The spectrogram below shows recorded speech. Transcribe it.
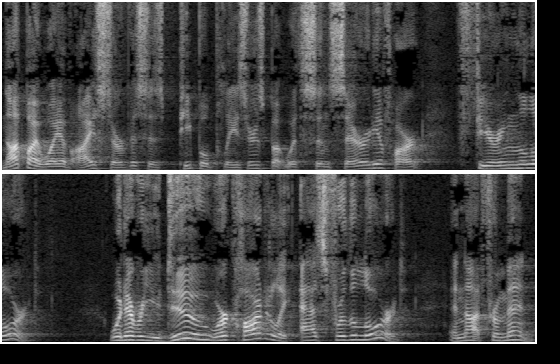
not by way of eye service as people pleasers, but with sincerity of heart, fearing the Lord. Whatever you do, work heartily as for the Lord and not for men,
